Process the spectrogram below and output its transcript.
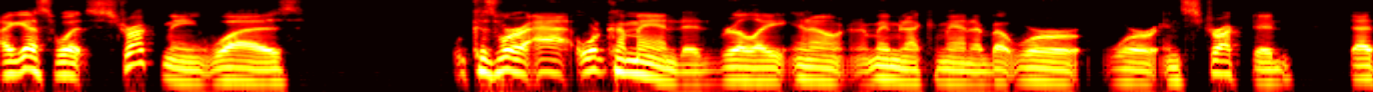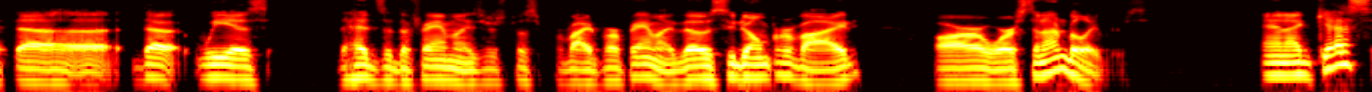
I guess what struck me was because we're at we're commanded, really, you know, maybe not commanded, but we're we're instructed that the the we as the heads of the families are supposed to provide for our family. Those who don't provide are worse than unbelievers. And I guess,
